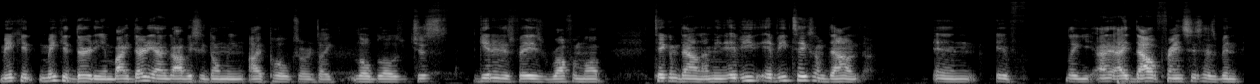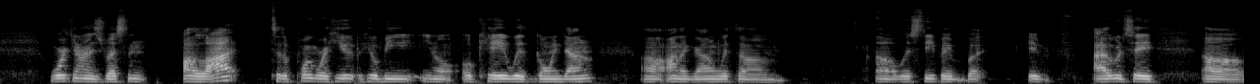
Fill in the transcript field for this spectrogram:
Make it make it dirty. And by dirty, I obviously don't mean eye pokes or like low blows. Just get in his face, rough him up, take him down. I mean, if he if he takes him down, and if like I, I doubt Francis has been working on his wrestling a lot to the point where he he'll be you know okay with going down uh, on the ground with um uh with Stipe. But if I would say uh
